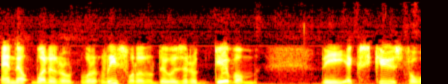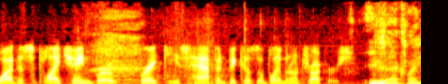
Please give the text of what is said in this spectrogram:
and they'll, what it'll, well, at least what it'll do is it'll give them the excuse for why the supply chain broke break has happened because they'll blame it on truckers. Exactly.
